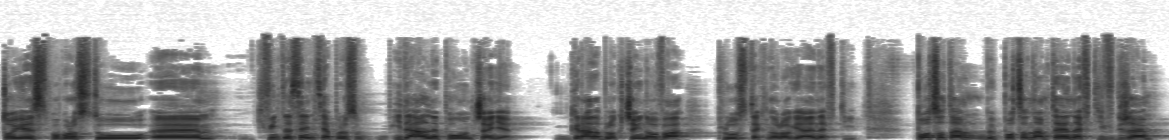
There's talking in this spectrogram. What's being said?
to jest po prostu e, kwintesencja, po prostu idealne połączenie. Gra blockchainowa plus technologia NFT. Po co, tam, po co nam te NFT w grze?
